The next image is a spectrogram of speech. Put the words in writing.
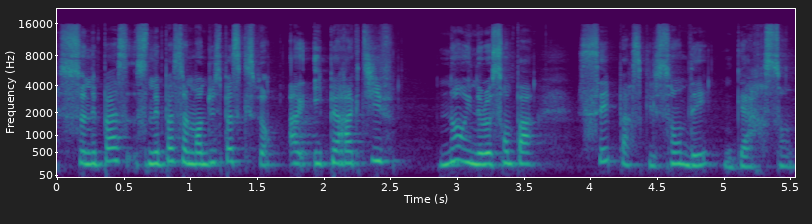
Ce n'est pas, ce n'est pas seulement juste parce qu'ils sont hyperactifs. Non, ils ne le sont pas. C'est parce qu'ils sont des garçons.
